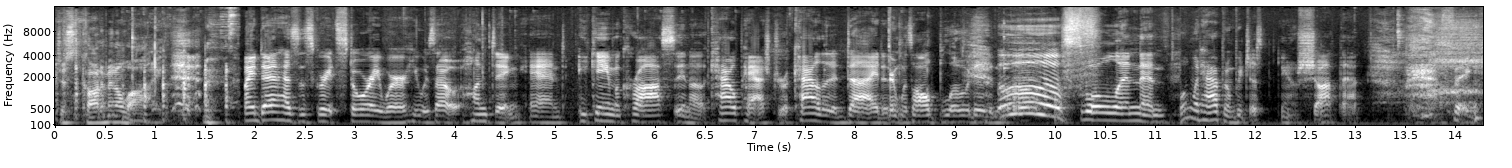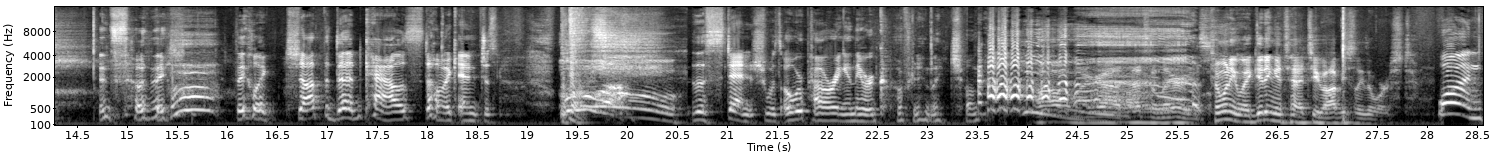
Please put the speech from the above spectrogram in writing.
Just caught him in a lie. My dad has this great story where he was out hunting and he came across in a cow pasture a cow that had died and was all bloated and Ugh. swollen. And what would happen if we just, you know, shot that thing? And so they they like shot the dead cow's stomach and just. The stench was overpowering and they were covered in like chunks. Oh my god, that's hilarious. So anyway, getting a tattoo, obviously the worst. One,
